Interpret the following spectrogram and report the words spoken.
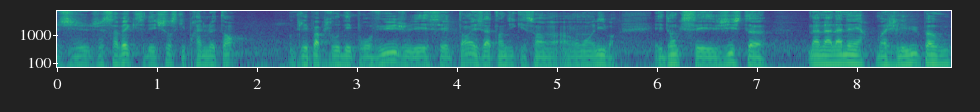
je, je savais que c'est des choses qui prennent le temps. Donc, je ne l'ai pas pris au dépourvu, je lui ai laissé le temps et j'ai attendu qu'il soit un, un moment libre. Et donc, c'est juste euh, nanananer. Moi, je l'ai eu, pas vous.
